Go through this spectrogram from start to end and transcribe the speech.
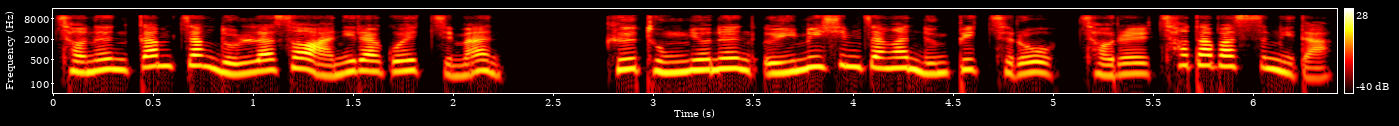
저는 깜짝 놀라서 아니라고 했지만 그 동료는 의미심장한 눈빛으로 저를 쳐다봤습니다.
